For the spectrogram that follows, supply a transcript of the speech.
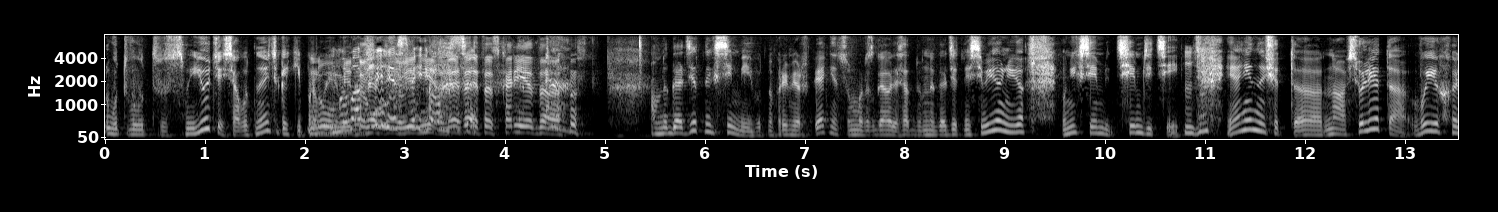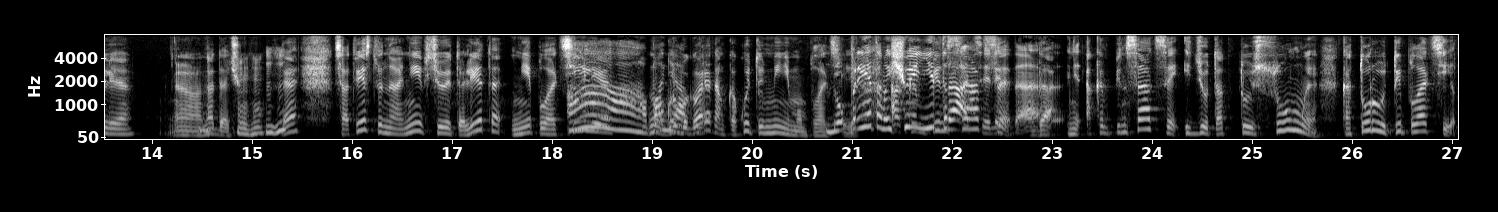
вот вы вот смеетесь, а вот знаете, какие ну, проблемы? Ну, мы вообще не смеемся. Нет, это, это скорее, да. многодетных семей. Вот, например, в пятницу мы разговаривали с одной многодетной семьей, у нее у них семь, семь детей. Угу. И они, значит, э, на все лето выехали на дачу. Угу. Да? Соответственно, они все это лето не платили, а, ну, грубо говоря, там какой-то минимум платили. Но при этом еще а и не тратили. Да? Да, нет, а компенсация идет от той суммы, которую ты платил.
